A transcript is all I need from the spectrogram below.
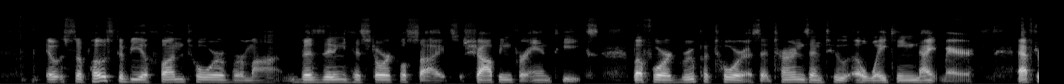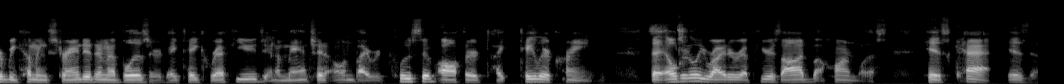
It was supposed to be a fun tour of Vermont, visiting historical sites, shopping for antiques, but for a group of tourists, it turns into a waking nightmare. After becoming stranded in a blizzard, they take refuge in a mansion owned by reclusive author Ty- Taylor Crane. The elderly writer appears odd but harmless. His cat isn't.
